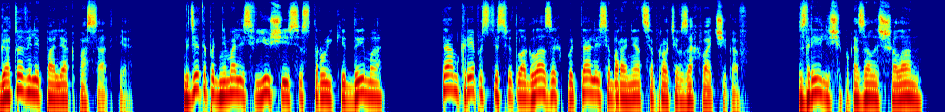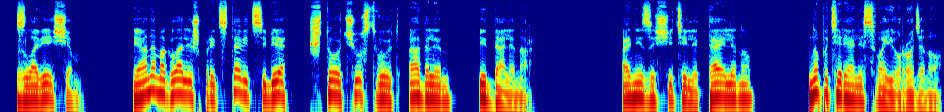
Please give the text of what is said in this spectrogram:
готовили поля к посадке. Где-то поднимались вьющиеся струйки дыма, там крепости светлоглазых пытались обороняться против захватчиков. Зрелище показалось Шалан зловещим, и она могла лишь представить себе, что чувствуют Адалин и Далинар. Они защитили Тайлину, но потеряли свою родину.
